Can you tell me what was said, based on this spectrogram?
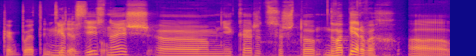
как бы это интересно. Нет, здесь, было. знаешь, э, мне кажется, что, ну, во-первых, э,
